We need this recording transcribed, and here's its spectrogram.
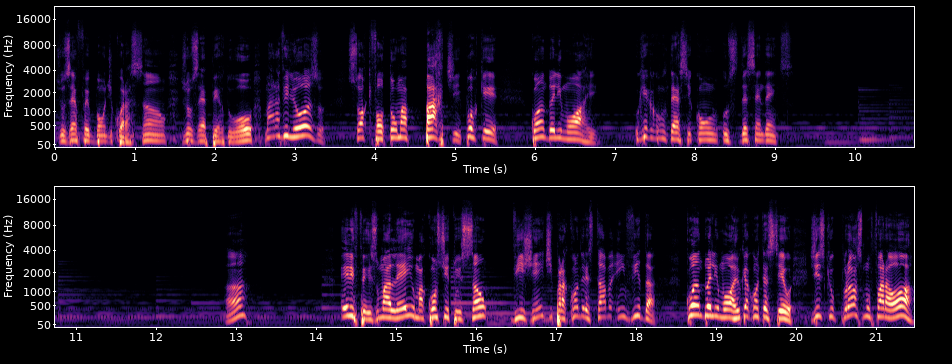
José foi bom de coração, José perdoou, maravilhoso. Só que faltou uma parte, porque quando ele morre, o que, que acontece com os descendentes? Hã? Ele fez uma lei, uma constituição vigente para quando ele estava em vida. Quando ele morre, o que aconteceu? Diz que o próximo faraó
